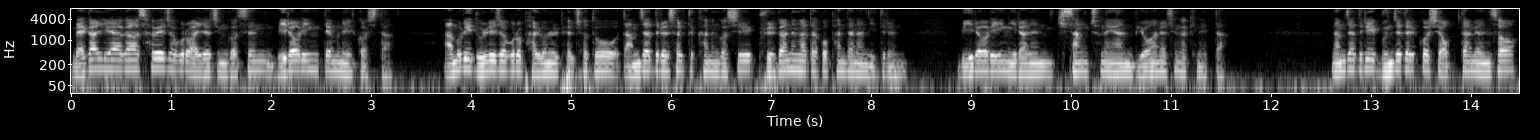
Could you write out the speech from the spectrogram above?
메갈리아가 사회적으로 알려진 것은 미러링 때문일 것이다. 아무리 논리적으로 반론을 펼쳐도 남자들을 설득하는 것이 불가능하다고 판단한 이들은 미러링이라는 기상천외한 묘안을 생각해냈다. 남자들이 문제될 것이 없다면서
